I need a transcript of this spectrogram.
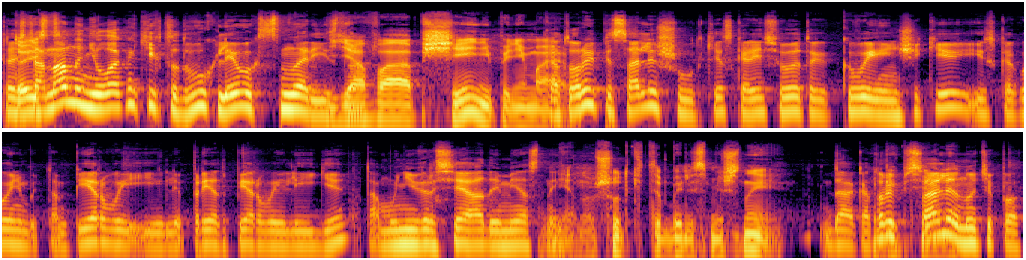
То, есть, она наняла каких-то двух левых сценаристов. Я вообще не понимаю. Которые писали шутки. Скорее всего, это КВНщики из какой-нибудь там первой или предпервой лиги. Там универсиады местной. Не, ну шутки-то были смешные. Да, которые писали, ну, типа,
